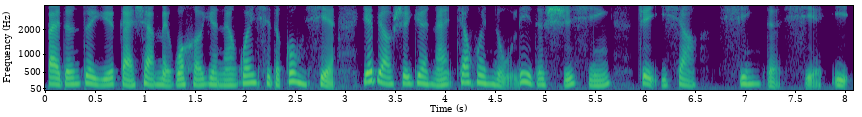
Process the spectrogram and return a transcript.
拜登对于改善美国和越南关系的贡献，也表示越南将会努力的实行这一项新的协议。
